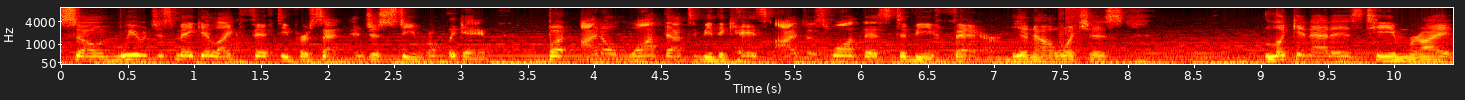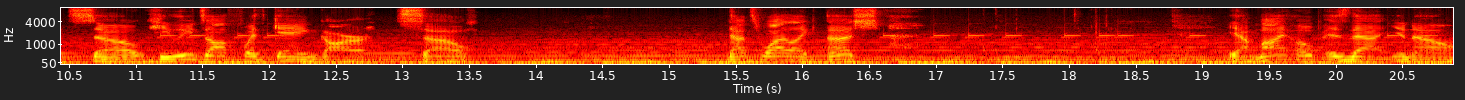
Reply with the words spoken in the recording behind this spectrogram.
so we would just make it like 50% and just steamroll the game. But I don't want that to be the case. I just want this to be fair, you know, which is looking at his team, right? So he leads off with Gengar. So that's why, like, uh, yeah, my hope is that, you know,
